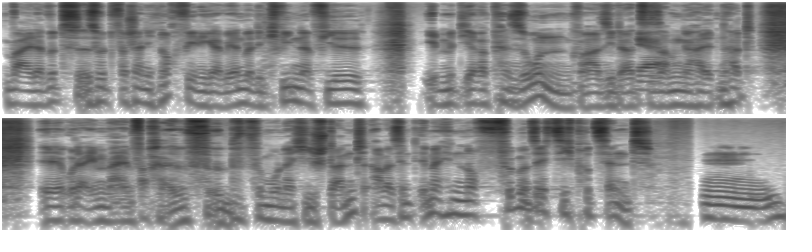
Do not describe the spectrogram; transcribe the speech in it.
weil da wird, es wird wahrscheinlich noch weniger werden, weil die Queen da viel eben mit ihrer Person quasi da ja. zusammengehalten hat äh, oder eben einfach äh, für Monarchie stand, aber es sind immerhin noch 65 Prozent, mhm.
